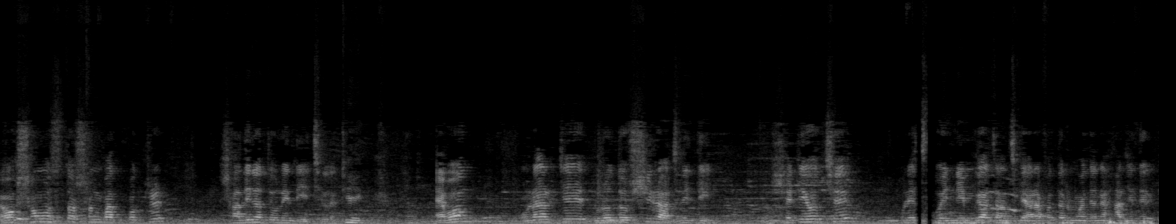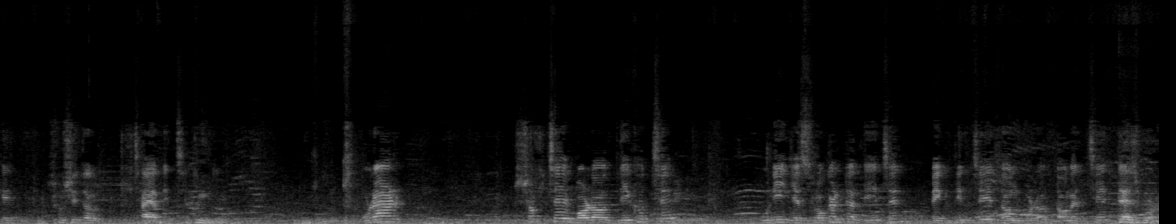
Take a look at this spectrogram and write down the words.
এবং সমস্ত সংবাদপত্রের স্বাধীনতা উনি দিয়েছিলেন। এবং ওনার যে দূরদর্শী রাজনীতি সেটি হচ্ছে উনি ওই নিম গাছ আজকে আরাফাতের ময়দানে হাজিদেরকে সুশীতল ছায়া দিচ্ছে ওনার সবচেয়ে বড় দিক হচ্ছে উনি যে স্লোগানটা দিয়েছেন ব্যক্তির চেয়ে দল বড় দলের চেয়ে দেশ বড়।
